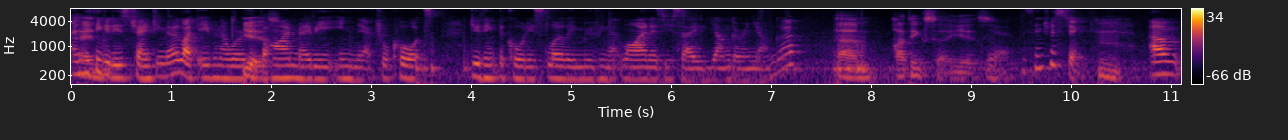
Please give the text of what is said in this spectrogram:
And you think it is changing though? Like even though we're a bit behind maybe in the actual courts, do you think the court is slowly moving that line as you say younger and younger? Um, I think so, yes. Yeah, it's interesting. Mm. Um,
